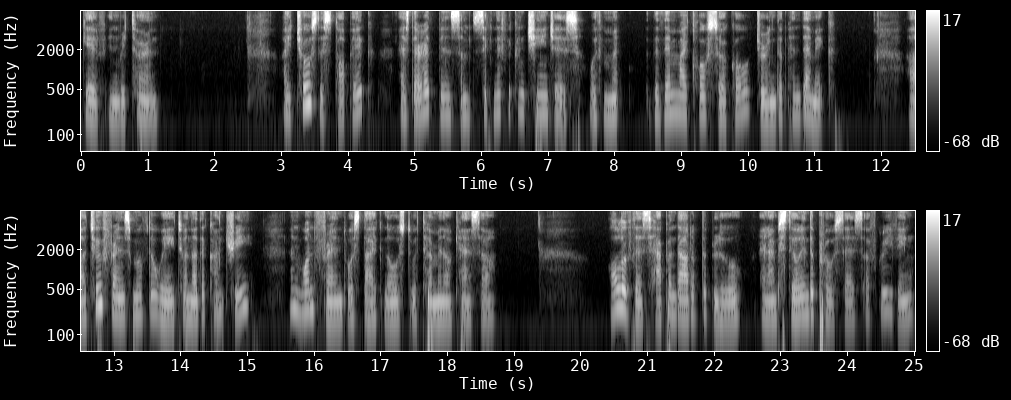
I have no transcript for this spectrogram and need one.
give in return. I chose this topic as there had been some significant changes with my, within my close circle during the pandemic. Uh, two friends moved away to another country, and one friend was diagnosed with terminal cancer. All of this happened out of the blue and I'm still in the process of grieving.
